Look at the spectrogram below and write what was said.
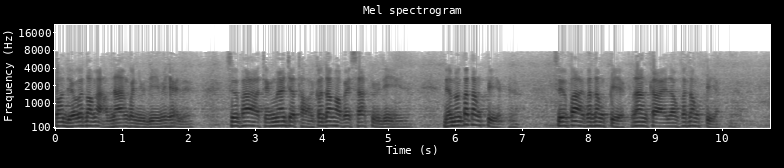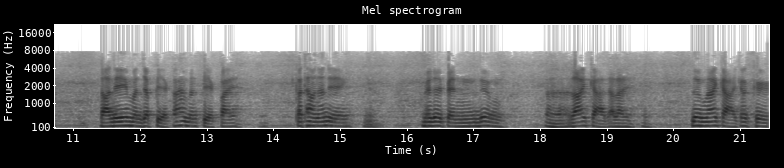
พราะเดี๋ยวก็ต้องอาบน้ำกันอยู่ดีไม่ใช่เลย เสื้อผ้าถึงแม้จะถอดก็ต้องเอาไปซักอยู่ดี เดี๋ยวมันก็ต้องเปียก เสื้อผ้าก็ต้องเปียก ร่างกายเราก็ต้องเปียก ตอนนี้มันจะเปียกก็ให้มันเปียกไป ก็เท่านั้นเอง ไม่ได้เป็นเรื่องร้ายกาจอะไร เรื่องร้ายกาจก็คือ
